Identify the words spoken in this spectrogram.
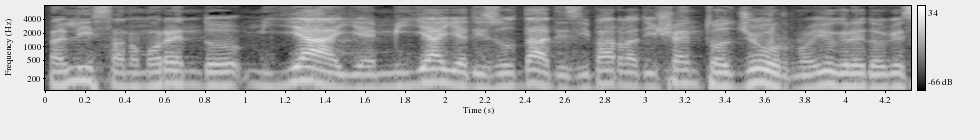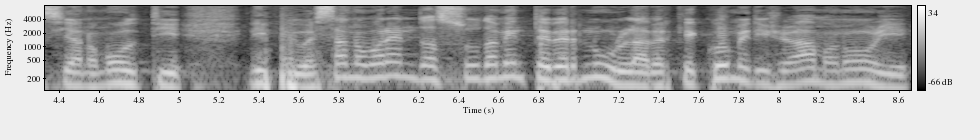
ma lì stanno morendo migliaia e migliaia di soldati, si parla di 100 al giorno, io credo che siano molti di più, e stanno morendo assolutamente per nulla, perché come dicevamo noi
